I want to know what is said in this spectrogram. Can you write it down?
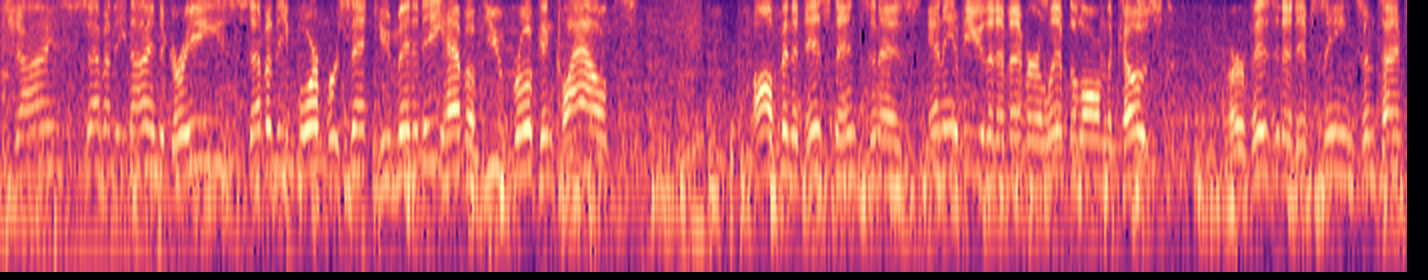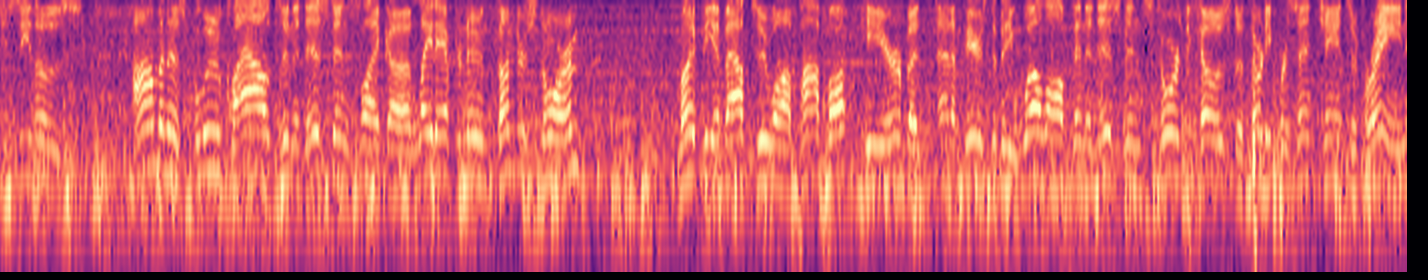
sunshine, 79 degrees, 74% humidity, have a few broken clouds off in the distance. And as any of you that have ever lived along the coast or visited have seen, sometimes you see those ominous blue clouds in the distance, like a late afternoon thunderstorm. Might be about to uh, pop up here, but that appears to be well off in the distance toward the coast. A 30% chance of rain.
